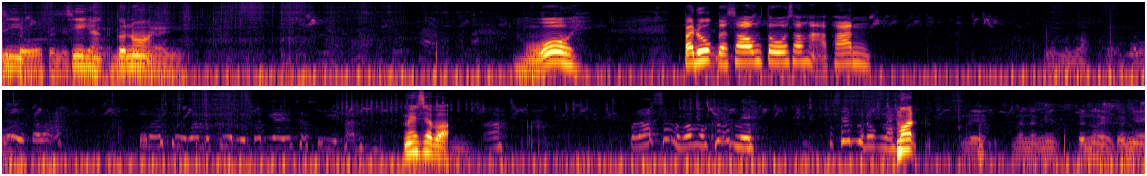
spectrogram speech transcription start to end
สี่สี่สี่ตัวตัวนี้สี่ตัวหักน้อยตัวน้อยใหญ่โอ้ยปลาดุกแต่ะสองโตสองหาพันมันรัก แม่นจะบอกปลาซื้อว่ามันขึ้นนี่ใช่ปลาดุกนะหมดเลยมันน่ะมีตัวน้อยตัวใหญ่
